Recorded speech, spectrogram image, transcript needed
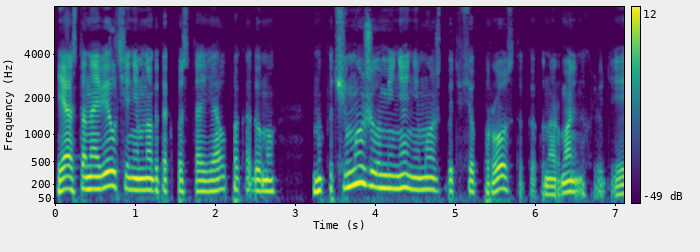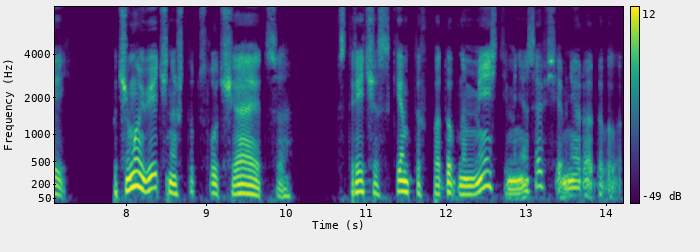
Я остановился, немного так постоял, пока думал, «Ну почему же у меня не может быть все просто, как у нормальных людей? Почему вечно что-то случается?» Встреча с кем-то в подобном месте меня совсем не радовала.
